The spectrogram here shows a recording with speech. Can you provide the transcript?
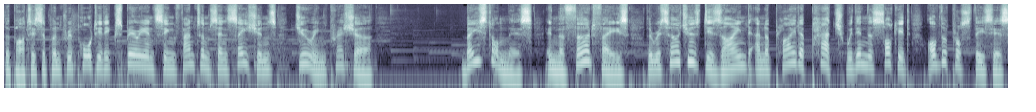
The participant reported experiencing phantom sensations during pressure, Based on this, in the third phase, the researchers designed and applied a patch within the socket of the prosthesis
